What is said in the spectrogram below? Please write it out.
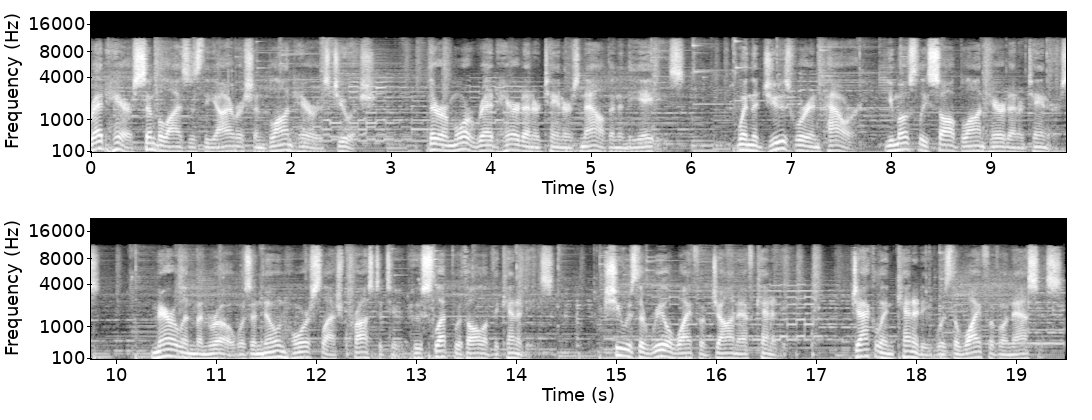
Red hair symbolizes the Irish and blonde hair is Jewish. There are more red-haired entertainers now than in the 80s. When the Jews were in power, you mostly saw blonde-haired entertainers. Marilyn Monroe was a known whore slash prostitute who slept with all of the Kennedys. She was the real wife of John F. Kennedy. Jacqueline Kennedy was the wife of Onassis.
